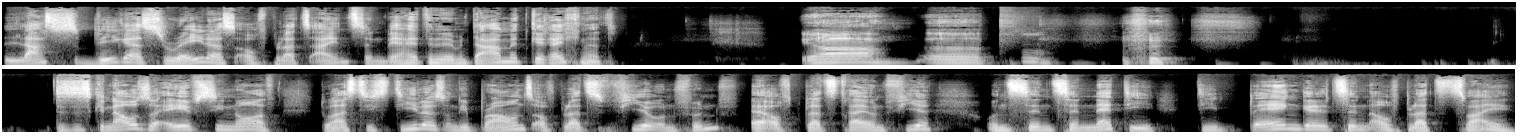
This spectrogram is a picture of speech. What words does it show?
Las Vegas Raiders auf Platz 1 sind? Wer hätte denn damit gerechnet? Ja, äh, puh. Das ist genauso AFC North. Du hast die Steelers und die Browns auf Platz 4 und 5, äh, auf Platz 3 und 4 und Cincinnati. Die Bengals sind auf Platz 2.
